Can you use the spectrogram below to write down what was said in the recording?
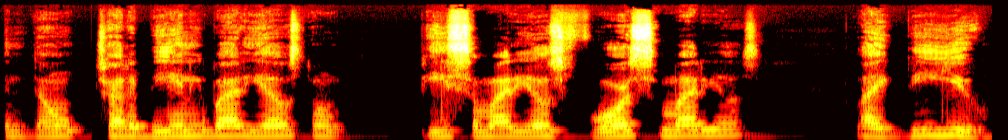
and don't try to be anybody else. Don't be somebody else for somebody else. Like be you,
